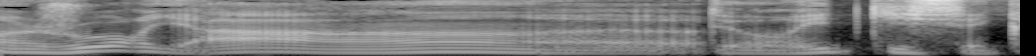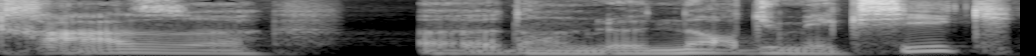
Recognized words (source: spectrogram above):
un jour il y a un euh, théorite qui s'écrase dans le nord du Mexique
